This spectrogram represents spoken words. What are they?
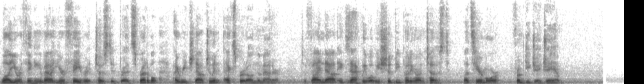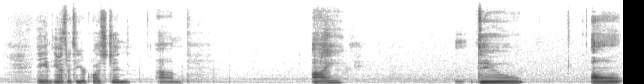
While you're thinking about your favorite toasted bread spreadable, I reached out to an expert on the matter to find out exactly what we should be putting on toast. Let's hear more from DJ Jam. Hey, in answer to your question, um, I do all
